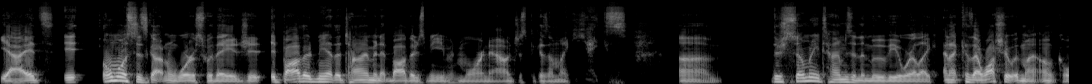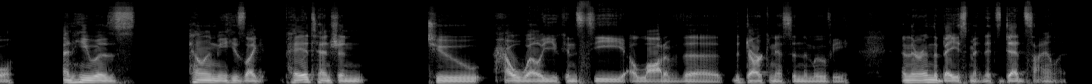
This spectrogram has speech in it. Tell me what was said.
yeah, it's it almost has gotten worse with age. It it bothered me at the time, and it bothers me even more now, just because I'm like, yikes. Um, there's so many times in the movie where like, and because I, watched it with my uncle, and he was telling me he's like, pay attention to how well you can see a lot of the the darkness in the movie, and they're in the basement, and it's dead silent.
